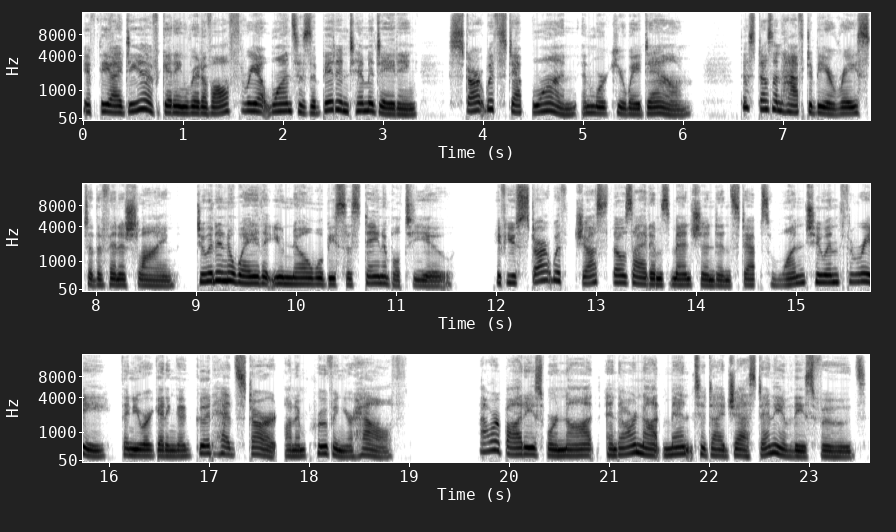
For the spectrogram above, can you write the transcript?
If the idea of getting rid of all three at once is a bit intimidating, start with step one and work your way down. This doesn't have to be a race to the finish line. Do it in a way that you know will be sustainable to you. If you start with just those items mentioned in steps 1, 2, and 3, then you are getting a good head start on improving your health. Our bodies were not and are not meant to digest any of these foods,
